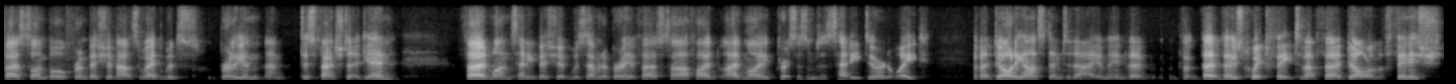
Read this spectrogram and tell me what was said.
first time ball from Bishop out to Edwards, brilliant, and dispatched it again. Third one, Teddy Bishop was having a brilliant first half. I, I had my criticisms of Teddy during the week, but God, he answered them today. I mean, the, the, those quick feet to that third goal and the finish,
